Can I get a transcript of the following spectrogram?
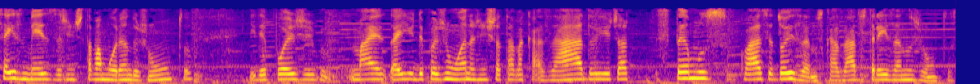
seis meses a gente estava morando junto. E depois de mais, aí depois de um ano a gente já estava casado e já estamos quase dois anos casados, três anos juntos.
